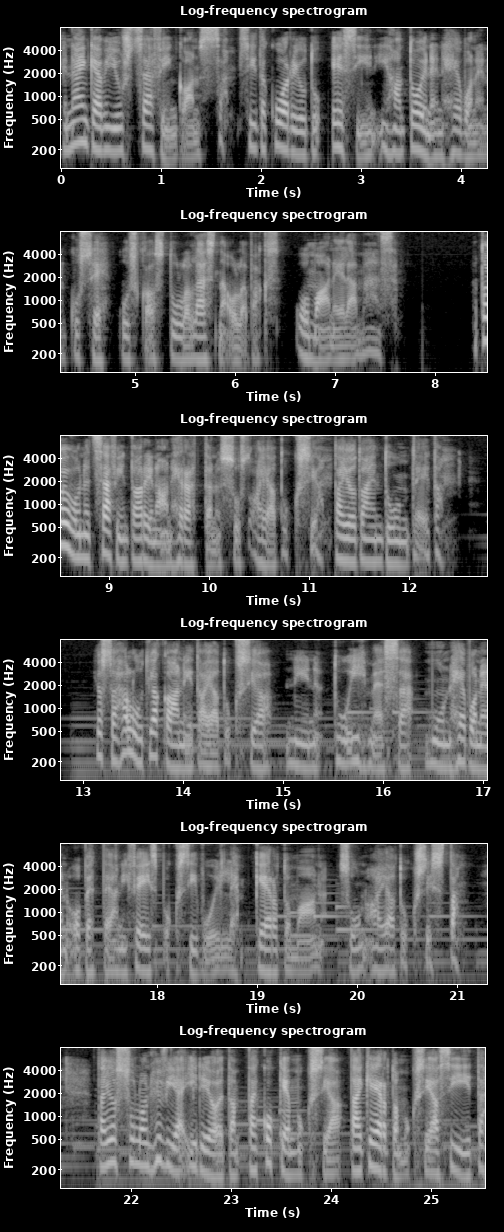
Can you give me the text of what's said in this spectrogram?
Ja näin kävi just Säfin kanssa. Siitä kuoriutui esiin ihan toinen hevonen, kun se uskalsi tulla läsnä olevaksi omaan elämäänsä. Mä toivon, että Säfin tarina on herättänyt sus ajatuksia tai jotain tunteita. Jos sä haluat jakaa niitä ajatuksia, niin tuu ihmeessä mun hevonen opettajani Facebook-sivuille kertomaan sun ajatuksista – tai jos sulla on hyviä ideoita tai kokemuksia tai kertomuksia siitä,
